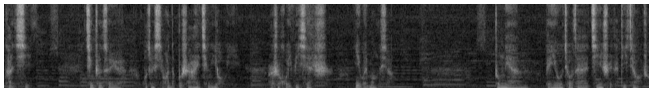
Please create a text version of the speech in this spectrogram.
看戏。青春岁月，我最喜欢的不是爱情、友谊，而是回避现实。以为梦想，中年被悠久在积水的地窖中，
